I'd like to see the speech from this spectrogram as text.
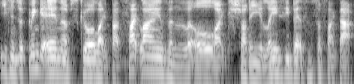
you can just bring it in and obscure like bad sightlines and little like shoddy lazy bits and stuff like that.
